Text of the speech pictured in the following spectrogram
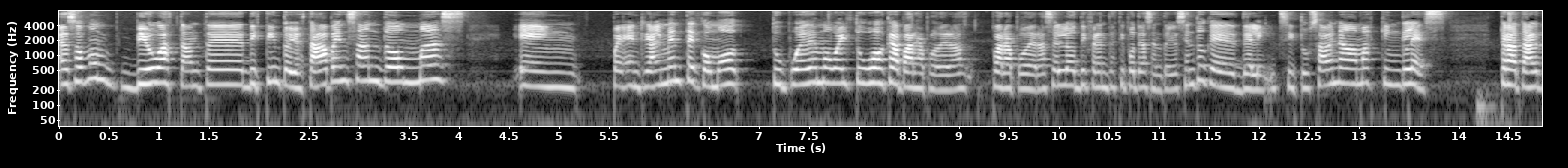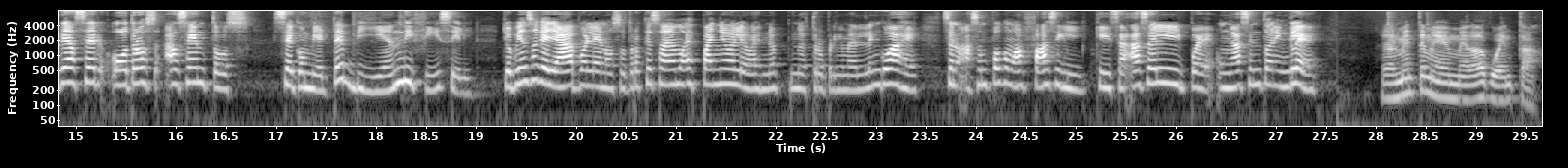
eso fue un view bastante distinto. Yo estaba pensando más en, pues, en realmente cómo tú puedes mover tu boca para poder, para poder hacer los diferentes tipos de acentos. Yo siento que si tú sabes nada más que inglés, tratar de hacer otros acentos se convierte bien difícil. Yo pienso que ya, por nosotros que sabemos español o es nuestro primer lenguaje, se nos hace un poco más fácil quizás hacer pues, un acento en inglés. Realmente me, me he dado cuenta,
